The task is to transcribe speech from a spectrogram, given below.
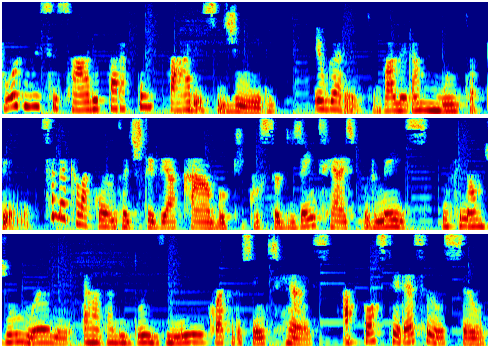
for necessário para poupar esse dinheiro eu garanto, valerá muito a pena. Sabe aquela conta de TV a cabo que custa 200 reais por mês? No final de um ano, ela vale 2.400 reais. Após ter essa noção,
